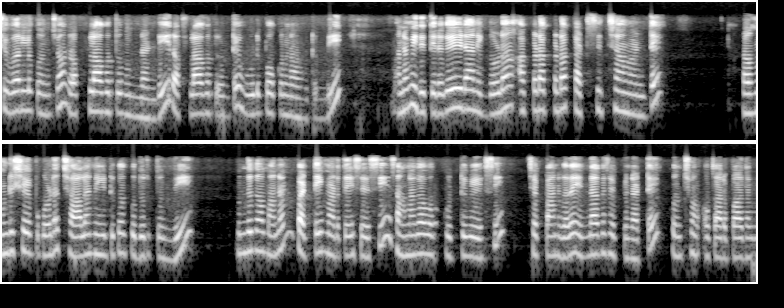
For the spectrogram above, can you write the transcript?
చివర్లు కొంచెం రఫ్ లాగుతూ ఉండండి. రఫ్ లాగుతుంటే ఊడిపోకుండా ఉంటుంది. మనం ఇది తిరగేయడానికి కూడా అక్కడక్కడ కట్స్ ఇచ్చామంటే రౌండ్ షేప్ కూడా చాలా నీట్గా కుదురుతుంది. ముందుగా మనం పట్టి మడతేసేసి సన్నగా ఒక కుట్టి వేసి చెప్పాను కదా ఇందాక చెప్పినట్టే కొంచెం ఒక అరపాదం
